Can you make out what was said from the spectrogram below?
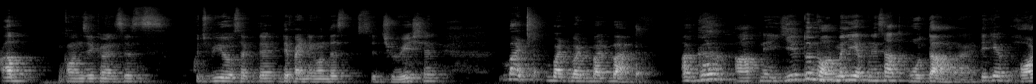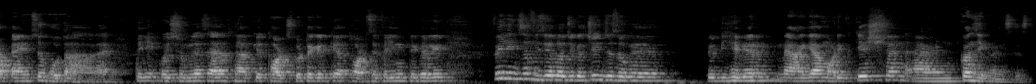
अब कॉन्सिक्वेंसेस कुछ भी हो सकते हैं depending on the situation but but but but but अगर आपने ये तो नॉर्मली अपने साथ होता आ रहा है, ठीक है? बहुत टाइम से होता आ रहा है, ठीक है? कोई स्टिमुलस है, उसने आपके थॉट्स को ट्रिगर किया थॉट से फीलिंग ट्रिगर की फीलिंग से फिजियोलॉजिकल चेंजेस हो गए, फिर बिहेवियर में आ गया मॉडिफिकेशन एंड कॉन्सिक्वेंसेस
